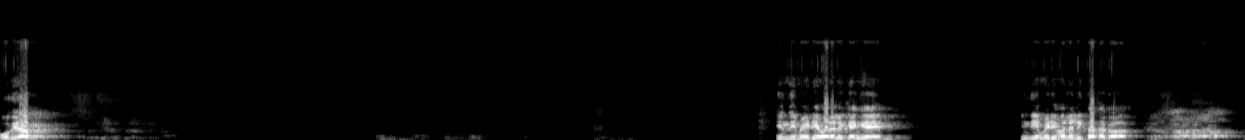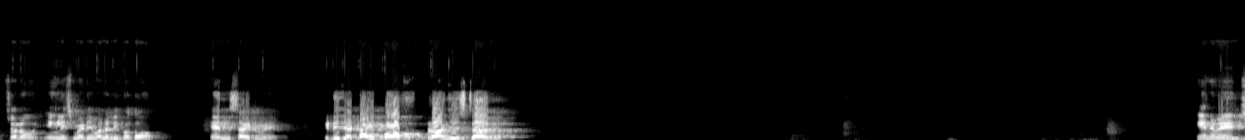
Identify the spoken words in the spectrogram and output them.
हो गया? हिंदी मीडियम वाले लिखेंगे? हिंदी मीडियम वाले लिखा था का? चलो इंग्लिश मीडियम वाले लिखो तो एन साइड में। It is a type of transistor in which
